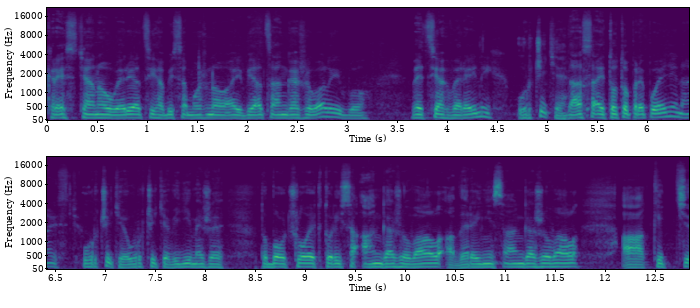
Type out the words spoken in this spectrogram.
kresťanov, veriacich, aby sa možno aj viac angažovali vo veciach verejných? Určite. Dá sa aj toto prepojenie nájsť? Určite, určite. Vidíme, že to bol človek, ktorý sa angažoval a verejne sa angažoval. A keď e,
